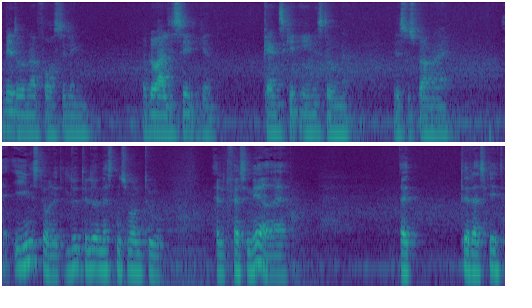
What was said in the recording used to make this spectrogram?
midt under forestillingen og blev aldrig set igen. Ganske enestående, hvis du spørger mig. Ja, enestående. Det lyder, det lyder næsten som om du er lidt fascineret af, af det, der er sket.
